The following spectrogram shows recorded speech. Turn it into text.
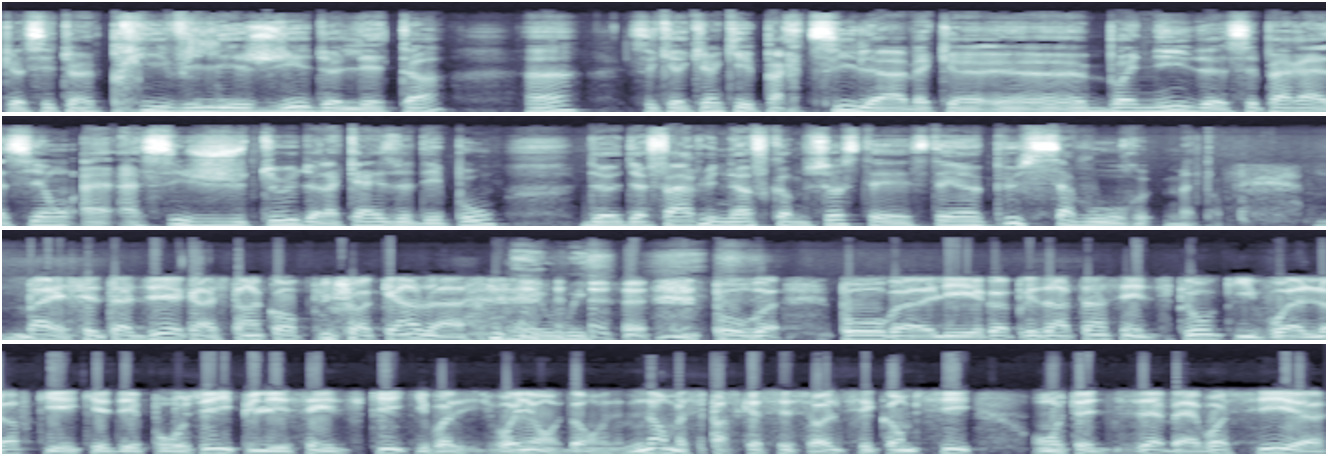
que c'est un privilégié de l'État. Hein? C'est quelqu'un qui est parti là, avec un, boni de séparation assez juteux de la caisse de dépôt. De, de faire une offre comme ça, c'était un peu savoureux, mettons. Ben, c'est-à-dire que c'est encore plus choquant ben oui. pour pour euh, les représentants syndicaux qui voient l'offre qui est, qui est déposée et puis les syndiqués qui voient voyons donc non mais c'est parce que c'est ça c'est comme si on te disait ben voici euh,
